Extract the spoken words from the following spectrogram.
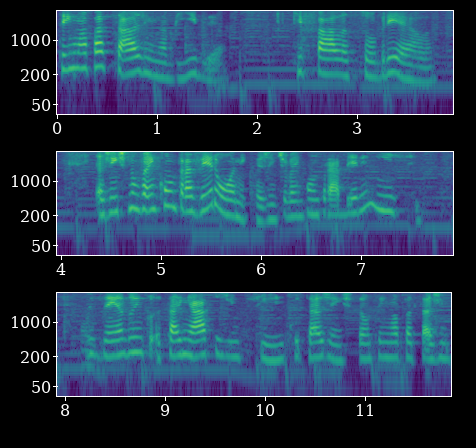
Tem uma passagem na Bíblia que fala sobre ela. A gente não vai encontrar Verônica, a gente vai encontrar Berenice. Dizendo, tá em Atos 25, tá, gente? Então tem uma passagem,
